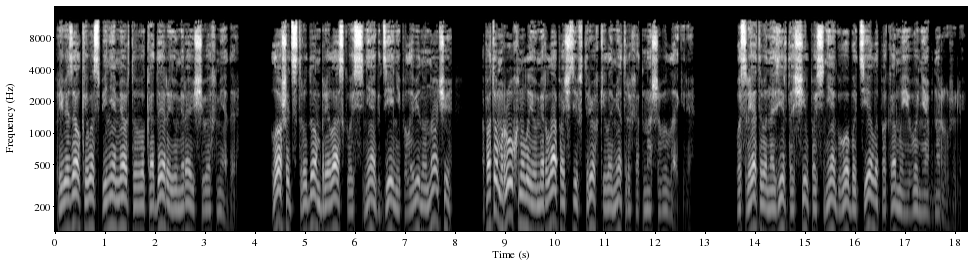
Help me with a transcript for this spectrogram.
привязал к его спине мертвого Кадера и умирающего Ахмеда. Лошадь с трудом брела сквозь снег день и половину ночи, а потом рухнула и умерла почти в трех километрах от нашего лагеря. После этого Назир тащил по снегу оба тела, пока мы его не обнаружили.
